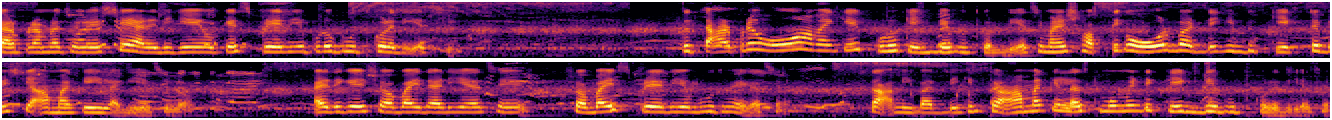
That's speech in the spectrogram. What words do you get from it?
তারপর আমরা চলে এসে আর এদিকে ওকে স্প্রে দিয়ে পুরো ভূত করে দিয়েছি। তো তারপরে ও আমাকে পুরো কেক দিয়ে ভূত করে দিয়েছে। মানে সব থেকে ওর বার্থডে কিন্তু কেকটা বেশি আমাকেই লাগিয়েছিল। এদিকে সবাই দাঁড়িয়ে আছে, সবাই স্প্রে দিয়ে ভূত হয়ে গেছে। তা আমি বাদ দিই, কিন্তু আমাকে লাস্ট মোমেন্টে কেক দিয়ে ভূত করে দিয়েছে।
